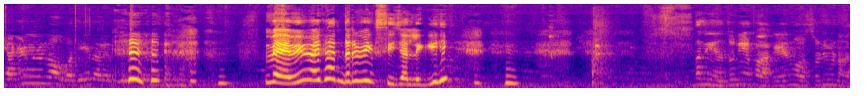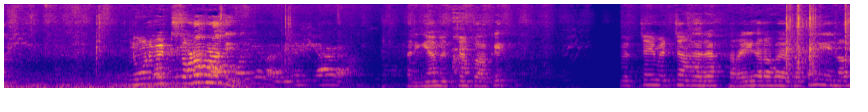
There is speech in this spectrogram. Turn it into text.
ਚਟਣੀ ਮੈਨੂੰ ਬਹੁਤ ਵਧੀਆ ਲੱਗਦੀ। ਮੈਂ ਵੀ ਮੈਂ ਕਿਹਾ ਅੰਦਰ ਮਿਕਸੀ ਚੱਲ ਗਈ। ਧਨੀਆ ਧਨੀਆ ਪਾ ਕੇ ਇਹਨੂੰ ਸੋਹਣੀ ਬਣਾ ਲਈ। ਨੂਣ ਮਿਰਚ ਸੋਹਣਾ ਹੋਣਾ ਸੀ। ਹਰੀਆਂ ਮਿਰਚਾਂ ਪਾ ਕੇ। ਮਿਰਚਾਂ ਹੀ ਮਿਰਚਾਂ ਹਰਾ ਹਰਾ ਹੀ ਹਰਾ ਹੋਇਆ ਤਾਂ ਧਨੀਏ ਨਾਲ।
